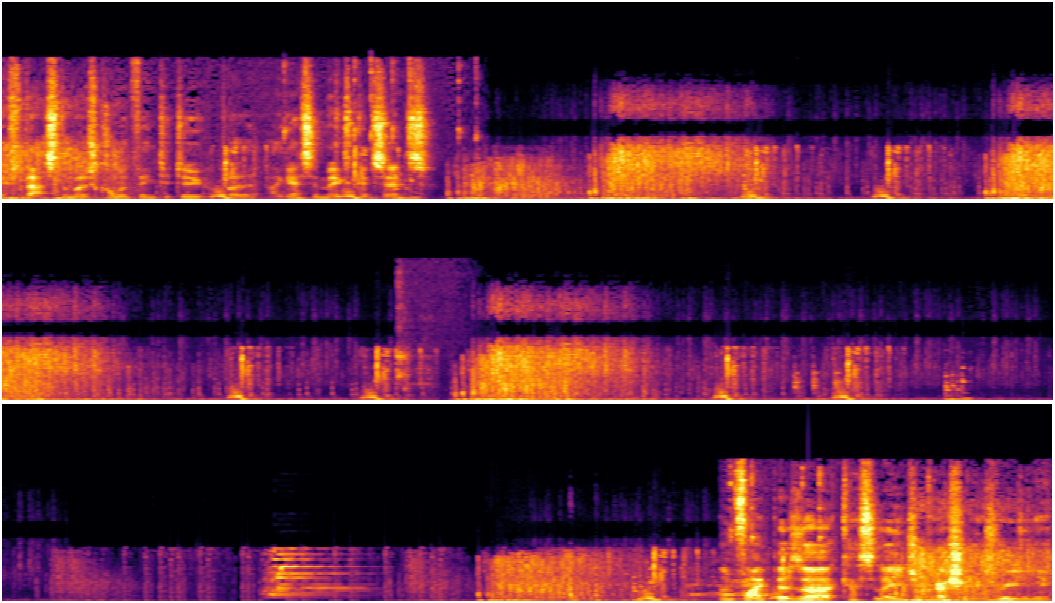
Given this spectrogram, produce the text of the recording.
if that's the most common thing to do, but I guess it makes good sense. And Viper's uh, Castle Age aggression is really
